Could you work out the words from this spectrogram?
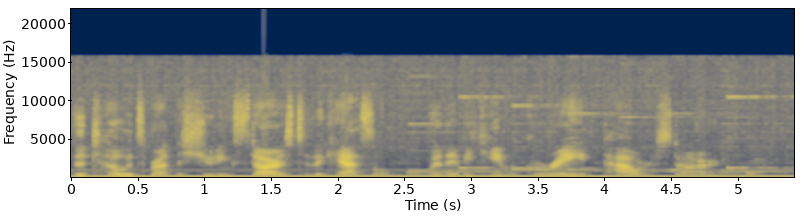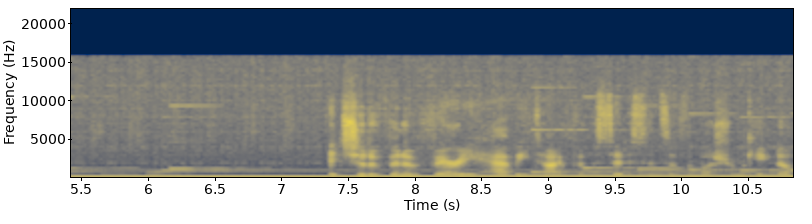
The toads brought the shooting stars to the castle, where they became a great power star. It should have been a very happy time for the citizens of the Mushroom Kingdom.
